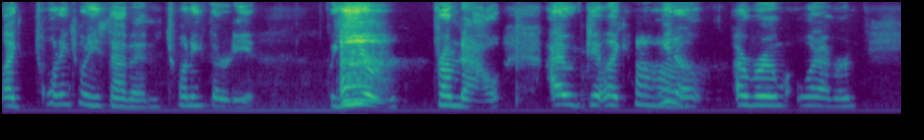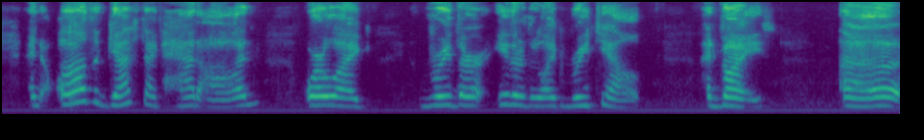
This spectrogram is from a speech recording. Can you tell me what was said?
like 2027, 2030, a year from now. I would get like, Uh-huh. you know, a room, whatever. And all the guests I've had on or like either either they're like retail advice, uh,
